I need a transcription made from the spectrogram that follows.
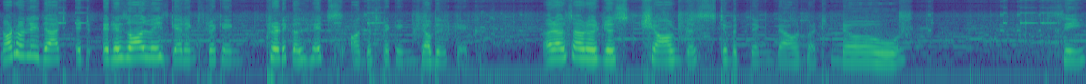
Not only that, it, it is always getting freaking critical hits on the freaking double kick. Or else I would have just charmed this stupid thing down, but no. See,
